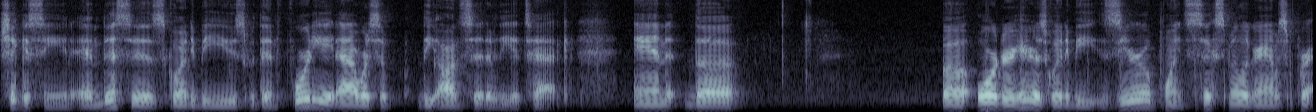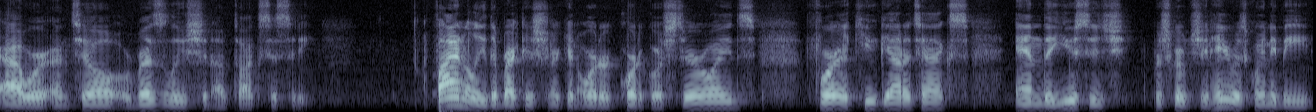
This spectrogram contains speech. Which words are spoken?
colchicine, and this is going to be used within 48 hours of the onset of the attack. And the uh, order here is going to be 0.6 milligrams per hour until resolution of toxicity. Finally, the practitioner can order corticosteroids for acute gout attacks, and the usage prescription here is going to be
